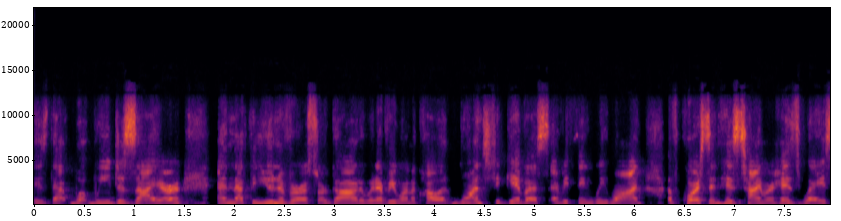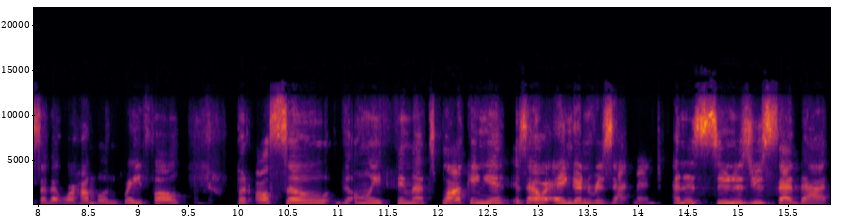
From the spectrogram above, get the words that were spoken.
is that what we desire and that the universe or god or whatever you want to call it wants to give us everything we want of course in his time or his way so that we're humble and grateful but also the only thing that's blocking it is our anger and resentment. And as soon as you said that,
